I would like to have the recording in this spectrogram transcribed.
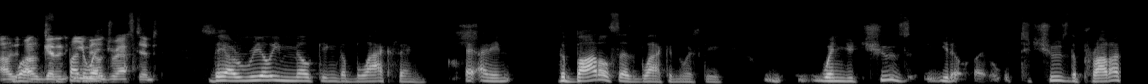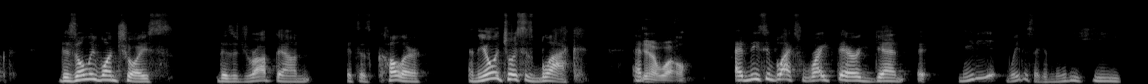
I'll, Well, I'll get an email way- drafted. they are really milking the black thing. I mean, the bottle says blackened whiskey. When you choose, you know, to choose the product, there's only one choice. There's a drop down. It says color, and the only choice is black. And Yeah, well, and Nissim Black's right there again. Uh, Maybe wait a second. Maybe he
